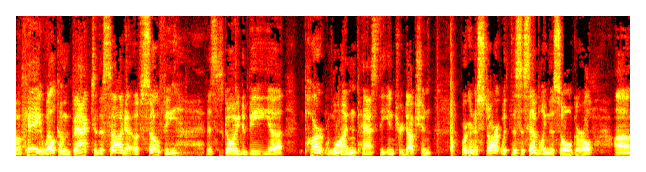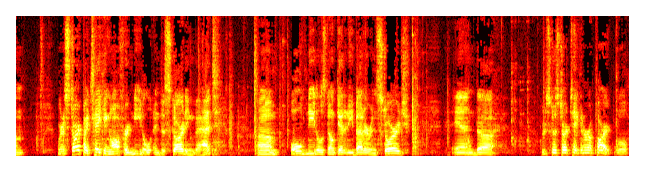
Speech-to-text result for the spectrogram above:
Okay, welcome back to the saga of Sophie. This is going to be uh, part one, past the introduction. We're going to start with disassembling this old girl. Um, we're going to start by taking off her needle and discarding that. Um, old needles don't get any better in storage. And uh, we're just going to start taking her apart. We'll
